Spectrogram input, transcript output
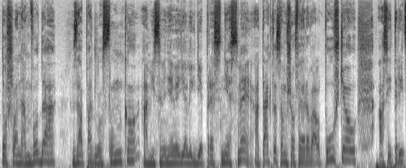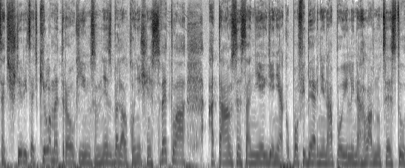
došla nám voda, zapadlo slnko a my sme nevedeli, kde presne sme. A takto som šoféroval púšťou asi 30-40 kilometrov, kým som nezbadal konečne svetla a tam sme sa niekde nejako pofidérne napojili na hlavnú cestu,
